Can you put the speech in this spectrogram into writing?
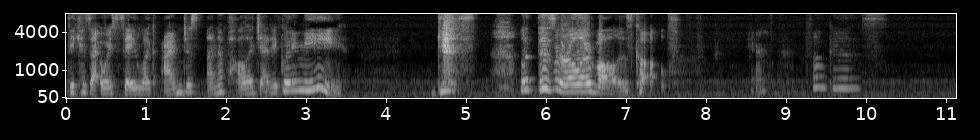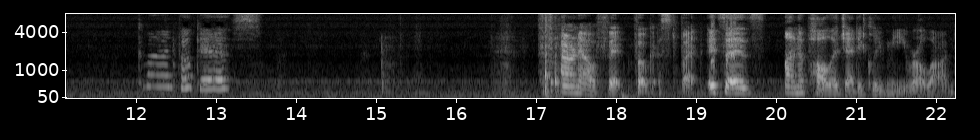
Because I always say, like, I'm just unapologetically me. Guess what this roller ball is called? Here. Focus. Come on, focus. I don't know if it focused, but it says unapologetically me roll on.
